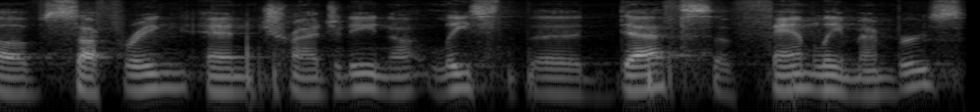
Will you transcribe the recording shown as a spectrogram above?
of suffering and tragedy, not least the deaths of family members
